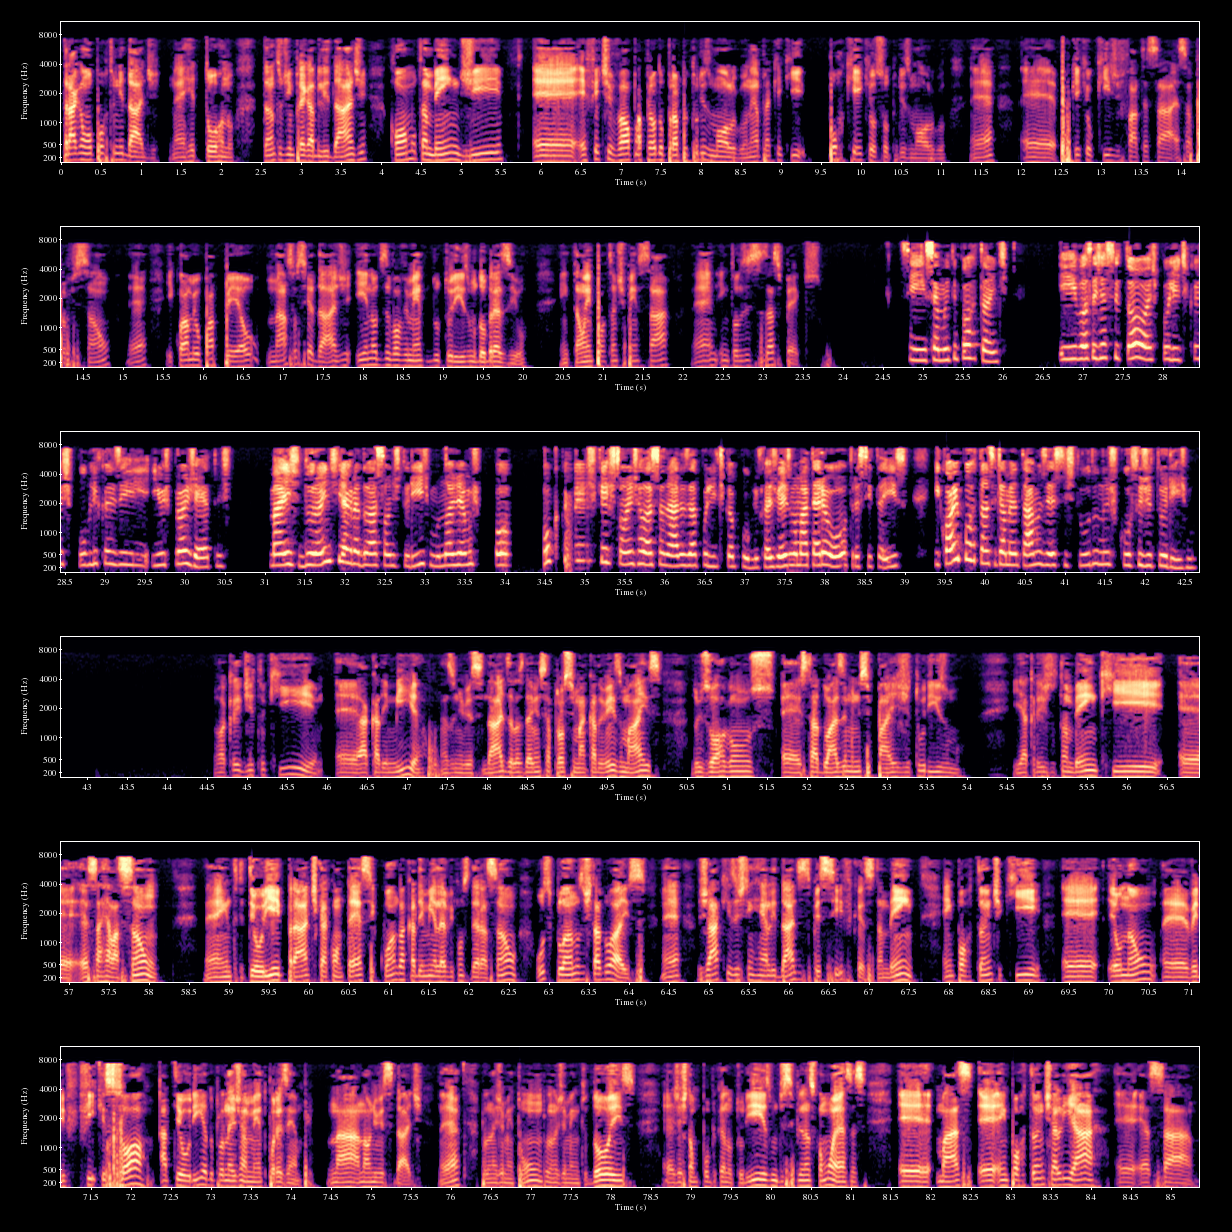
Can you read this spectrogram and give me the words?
tragam oportunidade, né, retorno, tanto de empregabilidade como também de é, efetivar o papel do próprio turismólogo, né, que, que por que, que eu sou turismólogo, né, é, por que, que eu quis de fato essa, essa profissão, né, e qual é o meu papel na sociedade e no desenvolvimento do turismo do Brasil. Então é importante pensar né, em todos esses aspectos. Sim, isso é muito importante. E você já citou as políticas públicas e, e os projetos, mas durante a graduação de turismo nós vemos poucas questões relacionadas à política pública. Às vezes uma matéria ou outra cita isso. E qual a importância de aumentarmos esse estudo nos cursos de turismo? Eu acredito que é, a academia, as universidades, elas devem se aproximar cada vez mais dos órgãos é, estaduais e municipais de turismo. E acredito também que é, essa relação né, entre teoria e prática acontece quando a academia leva em consideração os planos estaduais. Né? Já que existem realidades específicas também, é importante que é, eu não é, verifique só a teoria do planejamento, por exemplo, na, na universidade. Né? Planejamento 1, planejamento 2, é, gestão pública no turismo, disciplinas como essas. É, mas é, é, importante aliar é, essa,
